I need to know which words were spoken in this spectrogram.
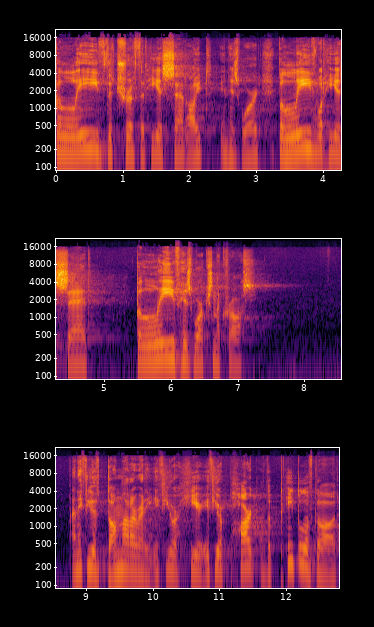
Believe the truth that He has set out in His Word. Believe what He has said. Believe His works on the cross. And if you have done that already, if you are here, if you're part of the people of God,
